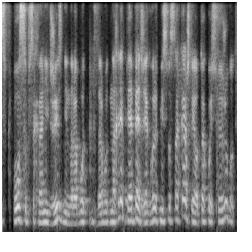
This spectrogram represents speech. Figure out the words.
способ сохранить жизнь и наработать, заработать на хлеб. И опять же, я говорю не свысока, что я вот такой сижу тут,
